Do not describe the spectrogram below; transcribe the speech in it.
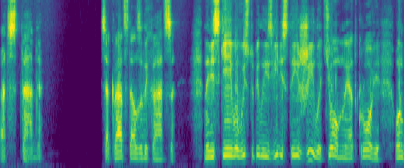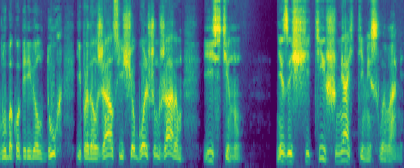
от стада. Сократ стал задыхаться. На виске его выступила извилистая жила, темная от крови. Он глубоко перевел дух и продолжал с еще большим жаром. «Истину не защитишь мягкими словами,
